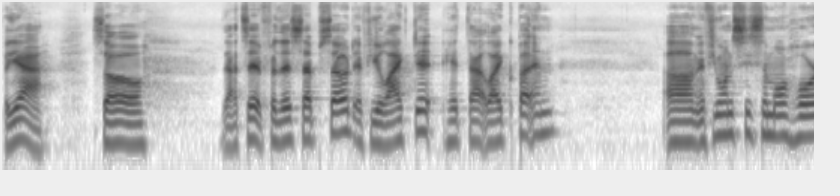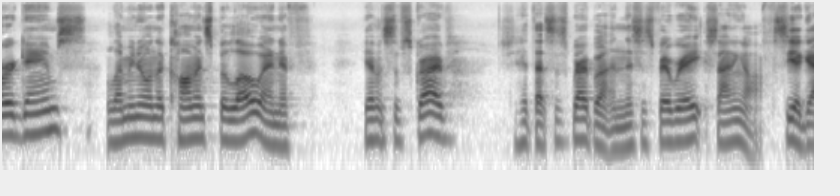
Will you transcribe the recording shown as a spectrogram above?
But yeah, so that's it for this episode. If you liked it, hit that like button. Um, if you want to see some more horror games, let me know in the comments below. And if you haven't subscribed, hit that subscribe button. This is farebear 8 signing off. See you guys.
